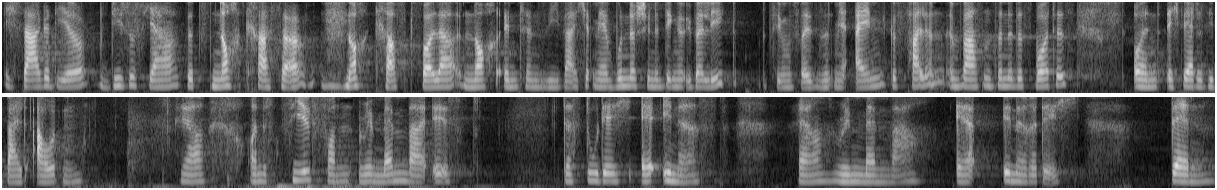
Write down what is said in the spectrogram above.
ich sage dir, dieses Jahr wird es noch krasser, noch kraftvoller, noch intensiver. Ich habe mir wunderschöne Dinge überlegt, beziehungsweise sind mir eingefallen im wahrsten Sinne des Wortes. Und ich werde sie bald outen. Ja, und das Ziel von Remember ist, dass du dich erinnerst. Ja, remember. Erinnere dich. Denn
